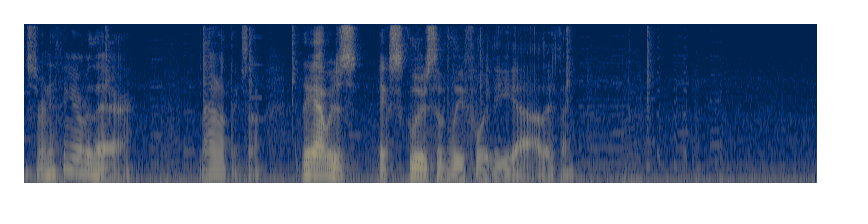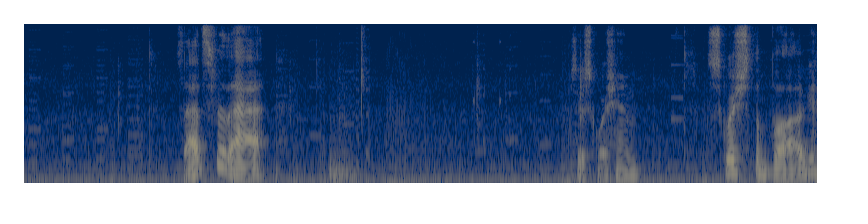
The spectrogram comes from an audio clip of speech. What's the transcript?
Is there anything over there? No, I don't think so. I think that was exclusively for the uh, other thing. So that's for that. Hmm. So squish him. Squish the bug.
